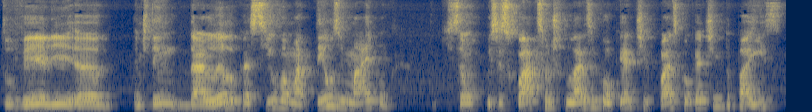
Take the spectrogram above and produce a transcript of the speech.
tu vê ali. Uh, a gente tem Darlan, Lucas Silva, Matheus e Maicon, que são. Esses quatro são titulares em qualquer quase qualquer time do país.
